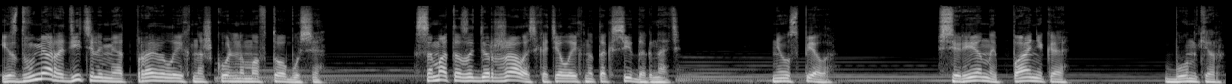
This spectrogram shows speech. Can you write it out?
и с двумя родителями отправила их на школьном автобусе. Сама-то задержалась, хотела их на такси догнать. Не успела. Сирены, паника, бункер.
